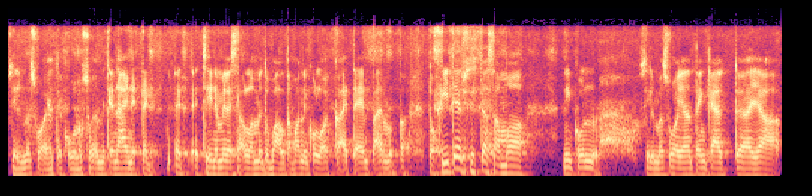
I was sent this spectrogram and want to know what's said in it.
silmäsuojat ja kuulusuojat ja näin, että et, et siinä mielessä ollaan menty valtava niin kuin loikka eteenpäin, mutta toki tietysti sitä samaa niin kuin silmäsuojainten käyttöä ja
